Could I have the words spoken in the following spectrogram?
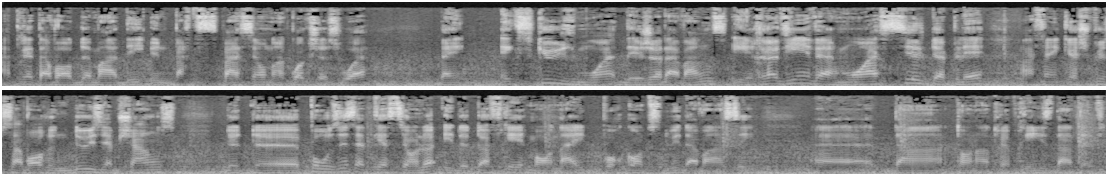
après t'avoir demandé une participation dans quoi que ce soit, ben excuse-moi déjà d'avance et reviens vers moi s'il te plaît afin que je puisse avoir une deuxième chance de te poser cette question-là et de t'offrir mon aide pour continuer d'avancer euh, dans ton entreprise, dans ta vie.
